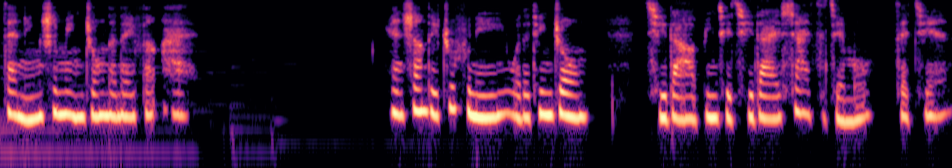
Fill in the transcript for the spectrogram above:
在您生命中的那份爱。愿上帝祝福你，我的听众。祈祷并且期待下一次节目，再见。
